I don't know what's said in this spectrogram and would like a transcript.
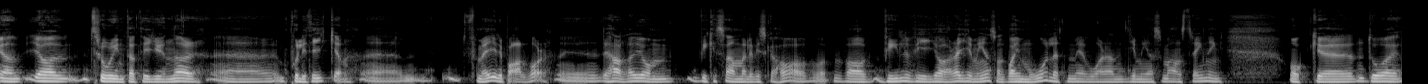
Jag, jag, tror inte att det gynnar eh, politiken. Eh, för mig är det på allvar. Eh, det handlar ju om vilket samhälle vi ska ha. Vad, vad vill vi göra gemensamt? Vad är målet med vår gemensamma ansträngning? Och eh, då är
